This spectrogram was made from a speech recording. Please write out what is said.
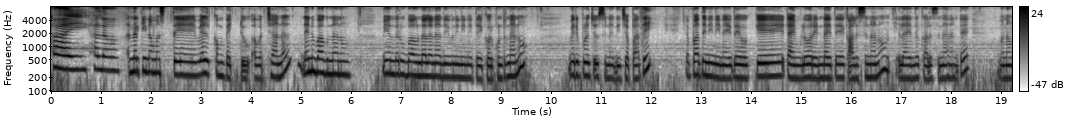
Hi hello. అందరికీ నమస్తే. Welcome back to our channel. నేను బాగున్నాను. మీ అందరూ బాగుండాలని ఆ దేవుని నేనైతే కోరుకుంటున్నాను. మీరు ఇప్పుడు చూస్తున్నది చపాతి. చపాతీని నేనైతే ఒకే టైంలో రెండు అయితే కాలుస్తున్నాను. ఇలా ఎందుకు కాలుస్తున్నానంటే మనం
